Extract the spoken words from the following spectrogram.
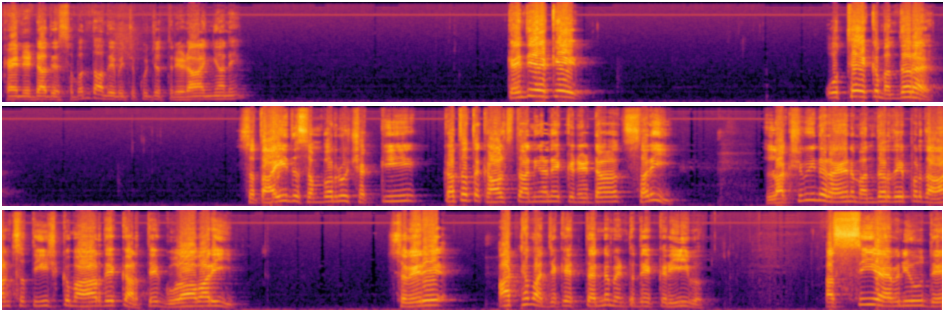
ਕੈਨੇਡਾ ਦੇ ਸਬੰਧਾਂ ਦੇ ਵਿੱਚ ਕੁਝ ਤਰੇੜਾਂ ਆਈਆਂ ਨੇ। ਕਹਿੰਦੇ ਆ ਕਿ ਉੱਥੇ ਇੱਕ ਮੰਦਿਰ ਹੈ 27 ਦਸੰਬਰ ਨੂੰ ਸ਼ੱਕੀ ਕਥਿਤ ਖਾਲਸਤਾਨੀਆਂ ਨੇ ਕੈਨੇਡਾ ਸਰੀ ਲక్ష్ਮੀ ਨਾਰਾਇਣ ਮੰਦਿਰ ਦੇ ਪ੍ਰਧਾਨ ਸਤੀਸ਼ ਕੁਮਾਰ ਦੇ ਘਰ ਤੇ ਗੋਲਾਬਾਰੀ ਸਵੇਰੇ 8:03 ਮਿੰਟ ਦੇ ਕਰੀਬ 80 ਐਵਨਿਊ ਦੇ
